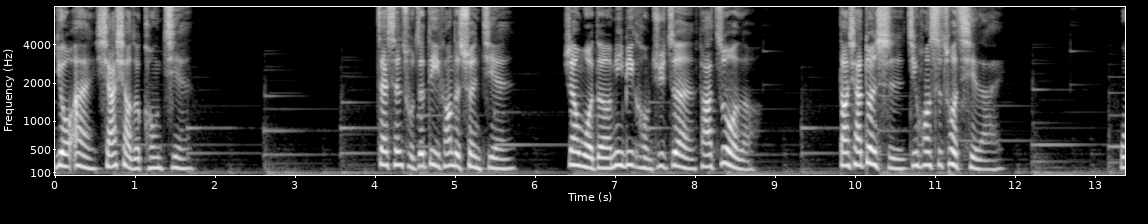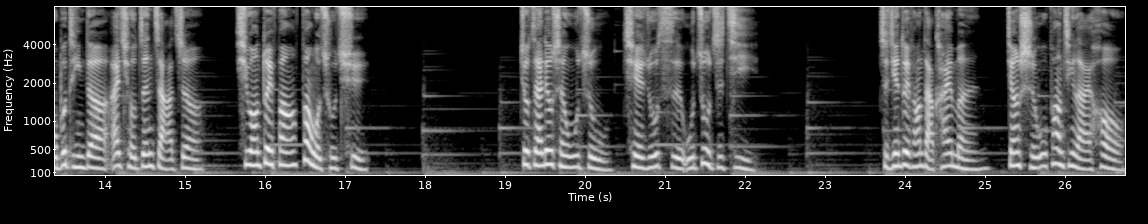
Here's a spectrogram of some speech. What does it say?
幽暗狭小的空间。在身处这地方的瞬间，让我的密闭恐惧症发作了。当下顿时惊慌失措起来，我不停地哀求挣扎着，希望对方放我出去。就在六神无主且如此无助之际，只见对方打开门，将食物放进来后，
